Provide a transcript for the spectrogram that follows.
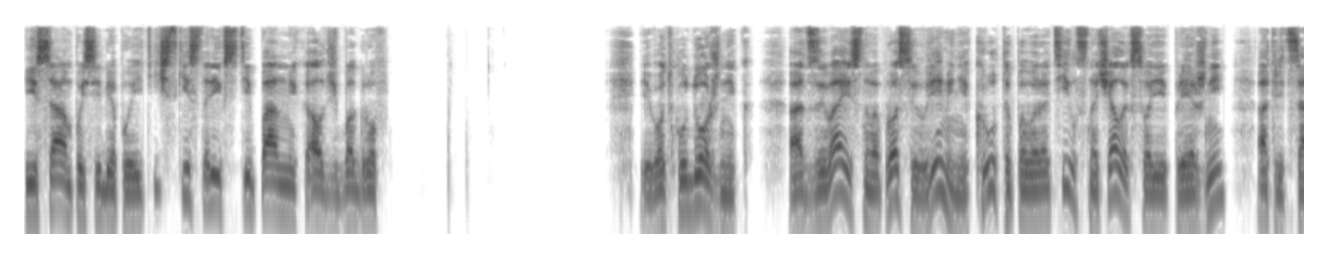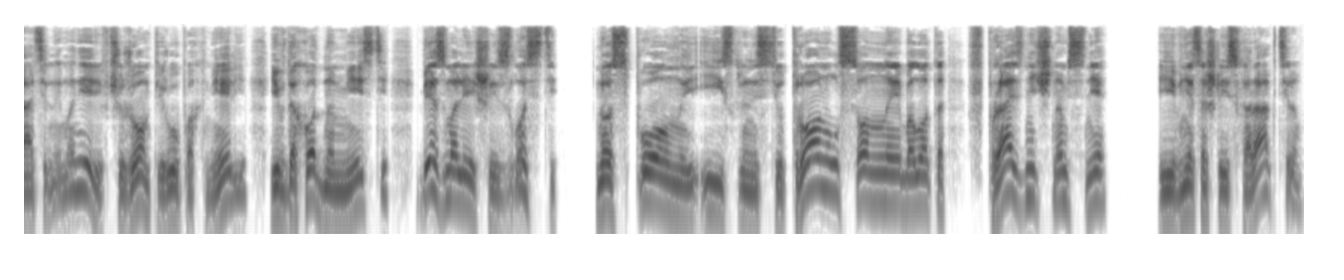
и сам по себе поэтический старик Степан Михайлович Багров. И вот художник, отзываясь на вопросы времени, круто поворотил сначала к своей прежней, отрицательной манере в чужом перу похмелье и в доходном месте, без малейшей злости, но с полной искренностью тронул сонное болото в праздничном сне, и в не сошлись характером,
